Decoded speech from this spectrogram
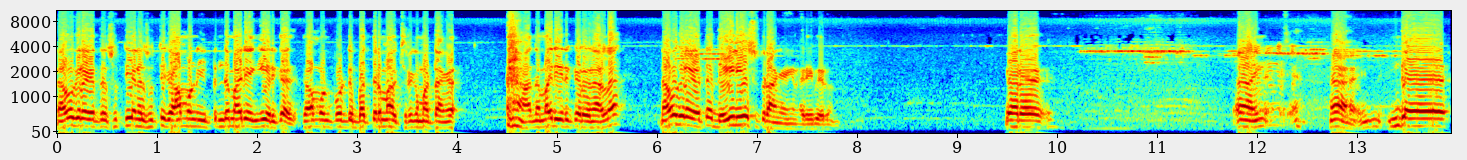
நவகிரகத்தை சுற்றி என்னை சுற்றி காம்பவுண்ட் இப்போ இந்த மாதிரி எங்கேயும் இருக்காது. காம்பவுண்ட் போட்டு பத்திரமா வச்சிருக்க மாட்டாங்க. அந்த மாதிரி இருக்கிறதுனால நவகிரகத்தை டெய்லியே சுற்றுறாங்க இங்கே நிறைய பேர் வந்து. வேற ஆ, இந்த- இந்த-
